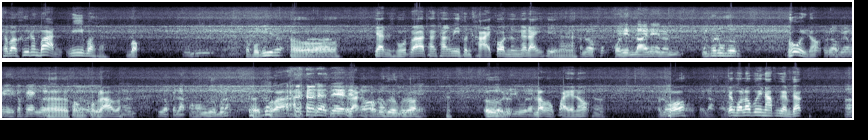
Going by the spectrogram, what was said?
ถ้าว่าคือน้ำบ้านมีบ่ท่ะบอกกับบ่มีแล้วโอ้ย่านสมมติว่าทางทางนี้เพิ่นขายก้อนหนึงนะได้สินะอันว่าขอเห็นหลายแน่นั่นน้ำเพิ่นลงเพิ่มโอ้ยเนาะเพิ่นเอาไม่เอาไม่กาแฟเพิ่นเออของของเราเนาะอ่เพื่อไปรักเอาของเพิ่มมาแล้วเออแต่ว่าแล้วแต่หลักของลูกเพื่อนคุณว่าเออบ่ได้อยู่นะเราออกไปเนาะ เอาลงบ่เอาไปรักเอาจักว่าเราไปนับกันจักฮะ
